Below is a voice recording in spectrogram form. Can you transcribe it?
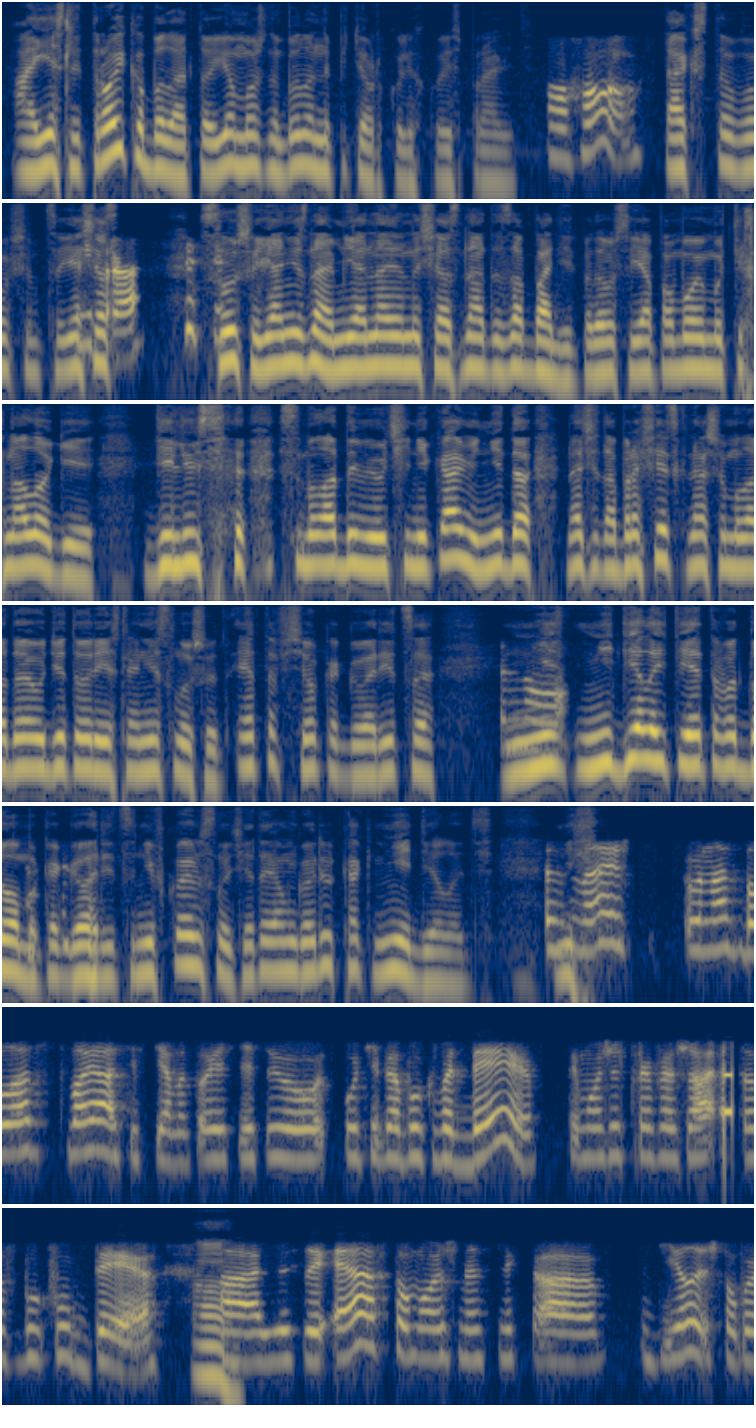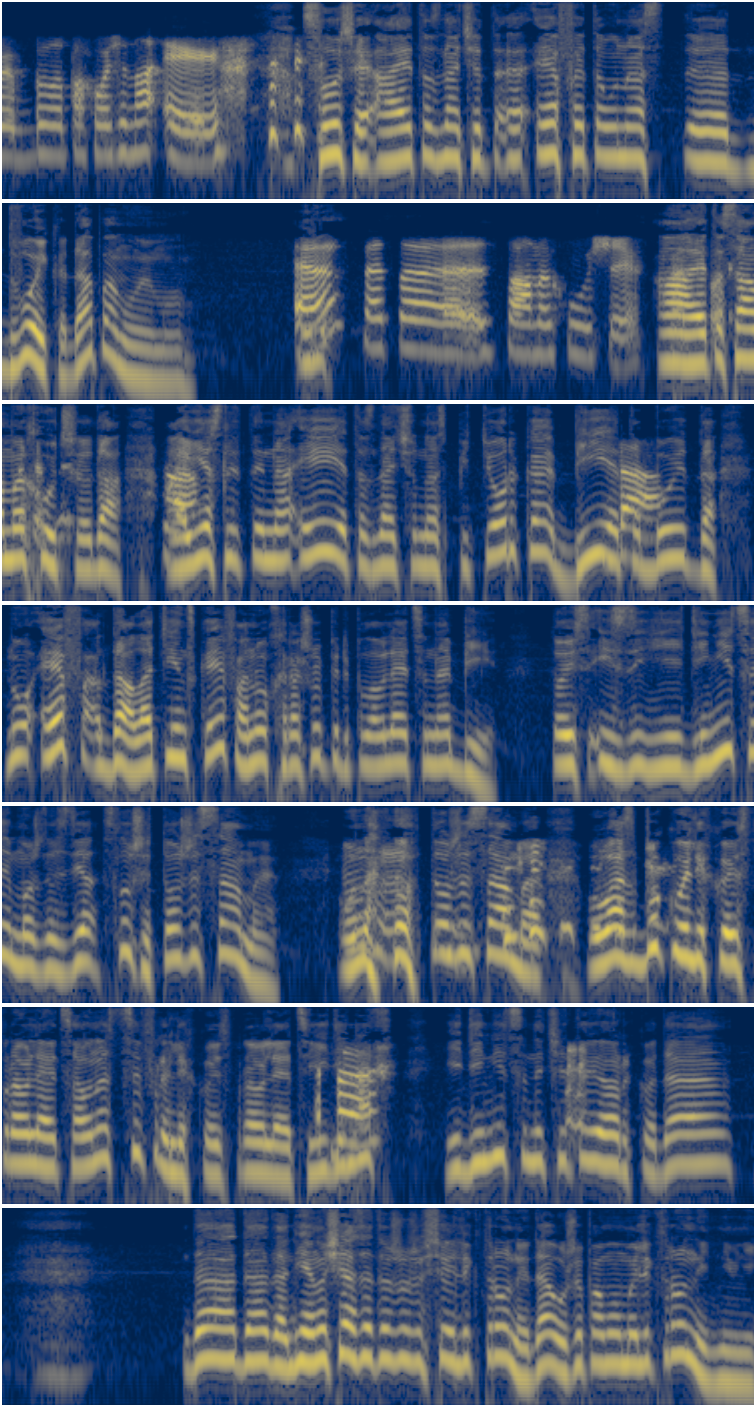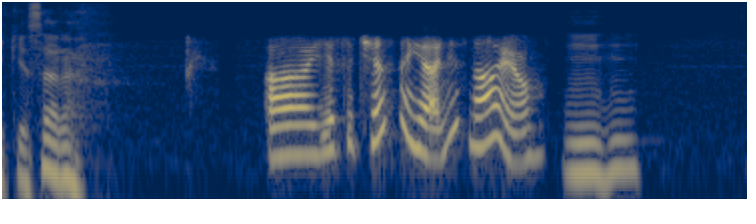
А если тройка была, то ее можно было на пятерку легко исправить. Ого. Так что, в общем-то, я сейчас... Слушай, я не знаю, мне, наверное, сейчас надо забанить, потому что я, по-моему, технологии делюсь с молодыми учениками. Не до... Значит, обращаясь к нашей молодой аудитории, если они слушают. Это все, как говорится, не, Но- не делайте этого дома, как говорится, ни в коем случае. Это я вам говорю, как не делать. Не- Знаешь, у нас была своя система, то есть если у, у тебя буква D, ты можешь превращать это в букву D. А. А, если F, то можно слегка делать, чтобы было похоже на A. Слушай, а это значит, э, F это у нас э, двойка, да, по-моему? Это самый худший. А, это самое худшее, да. А если ты на A, это значит у нас пятерка, B это будет, да. Ну, F, да, латинское F, оно хорошо переплавляется на B. То есть из единицы можно сделать... Слушай, то же самое. У нас то же самое. У вас буквы легко исправляются, а у нас цифры легко исправляются. Единиц, единицы на четверку, да. Да, да, да. Не, ну сейчас это же уже все электронные, да? Уже, по-моему, электронные дневники, Сара. А, если честно, я не знаю. Мгм.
